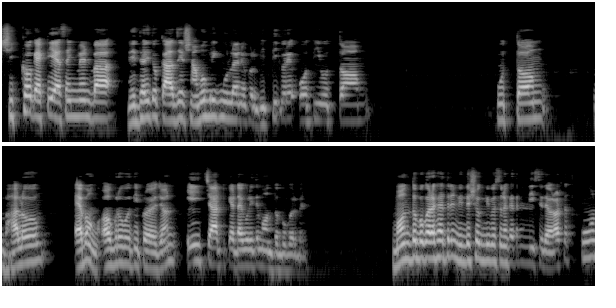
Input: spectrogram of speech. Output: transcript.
শিক্ষক একটি অ্যাসাইনমেন্ট বা নির্ধারিত কাজের সামগ্রিক মূল্যায়নের উপর ভিত্তি করে অতি উত্তম উত্তম, ভালো এবং অগ্রগতি প্রয়োজন এই চার ক্যাটাগরিতে মন্তব্য করবেন। মন্তব্য করার ক্ষেত্রে, নির্দেশক বিবেচনার ক্ষেত্রে নিচে দেওয়া। অর্থাৎ কোন,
